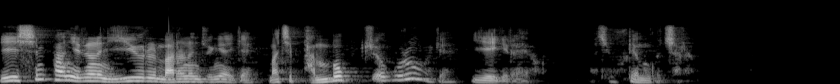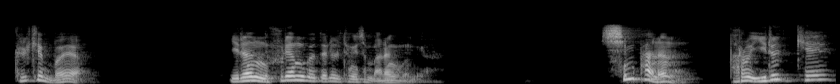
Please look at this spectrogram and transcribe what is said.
이 심판이 일어나는 이유를 말하는 중에 이게 마치 반복적으로 이게 이 얘기를 해요. 마치 후렴구처럼. 그렇게 뭐예요? 이런 후렴구들을 통해서 말하는 겁니다. 심판은 바로 이렇게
